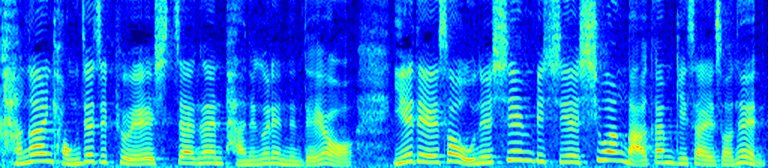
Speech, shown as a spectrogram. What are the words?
강한 경제 지표에 시장은 반응을 했는데요. 이에 대해서 오늘 CNBC의 시황 마감 기사에서는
